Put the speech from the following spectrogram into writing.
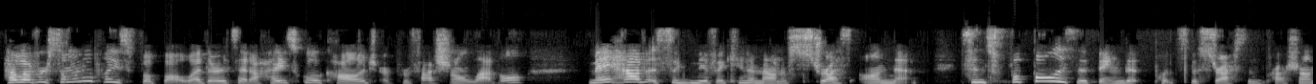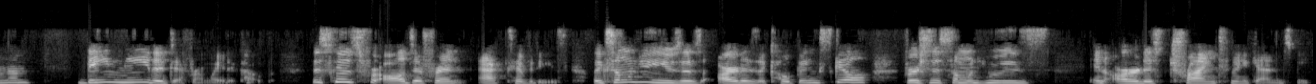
However, someone who plays football, whether it's at a high school, college, or professional level, may have a significant amount of stress on them. Since football is the thing that puts the stress and pressure on them, they need a different way to cope. This goes for all different activities. Like someone who uses art as a coping skill versus someone who is an artist trying to make ends meet.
